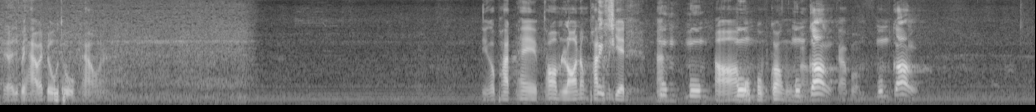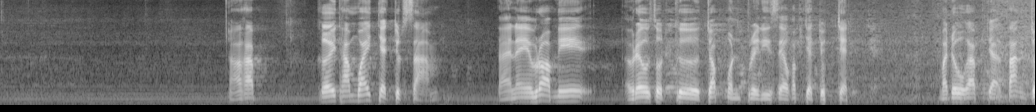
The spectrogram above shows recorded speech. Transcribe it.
เดี๋ยวเราจะไปหาว่าดูถูกเขานะนี่เขาพัดให้ท่อมนร้อนต้องพัดให้มันเย็นฮะมุมมุมอ๋อมุมมุมกล้องมุมกล้อง ครับผม มุมกล้อง เอาครับ เคยทำไว้ 7.3 แต่ในรอบนี้ เร็วสุดคือจ็อบมนตรีดีเซลครับ 7.7 มาดูครับจะตั้งโจ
